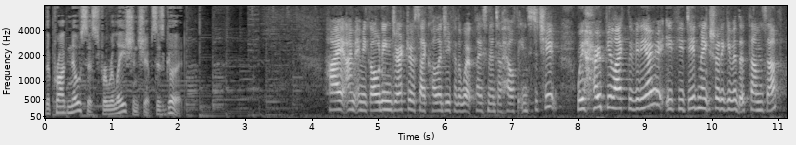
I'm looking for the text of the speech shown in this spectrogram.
the prognosis for relationships is good. Hi, I'm Emmy Golding, Director of Psychology for the Workplace Mental Health Institute. We hope you liked the video. If you did, make sure to give it the thumbs up.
